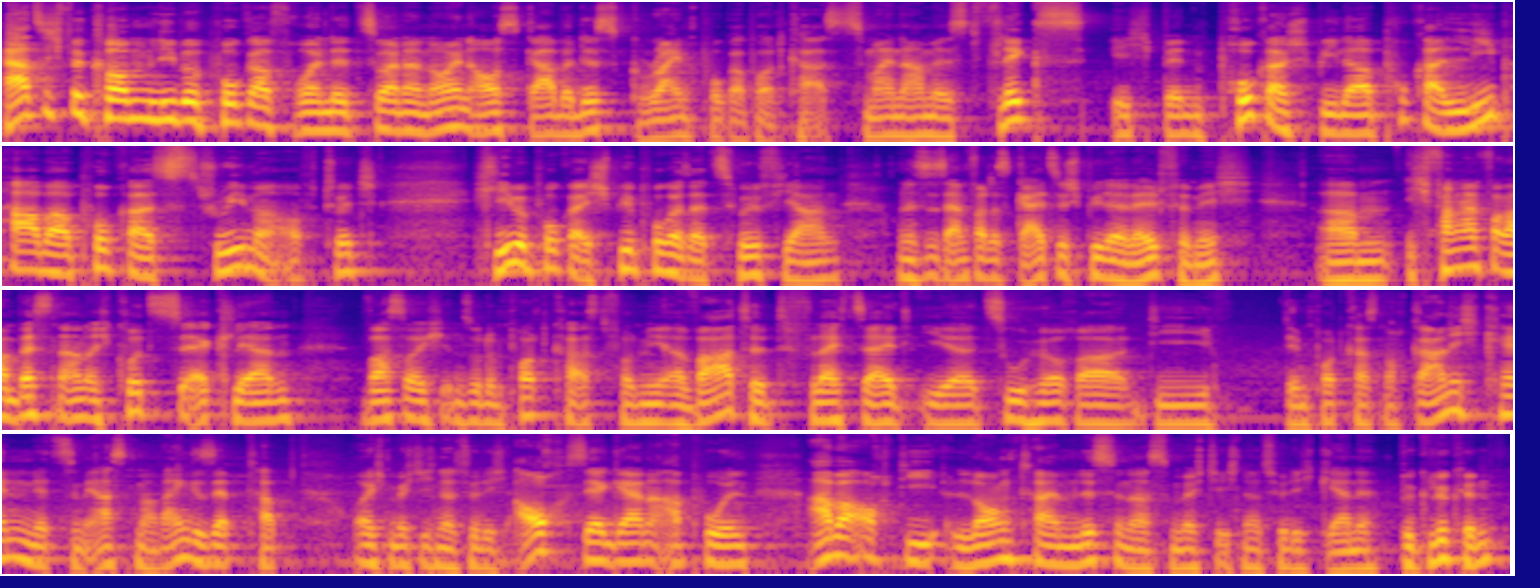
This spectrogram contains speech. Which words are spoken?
Herzlich willkommen, liebe Pokerfreunde, zu einer neuen Ausgabe des Grind Poker Podcasts. Mein Name ist Flix, ich bin Pokerspieler, Pokerliebhaber, Pokerstreamer auf Twitch. Ich liebe Poker, ich spiele Poker seit zwölf Jahren und es ist einfach das geilste Spiel der Welt für mich. Ähm, ich fange einfach am besten an, euch kurz zu erklären, was euch in so einem Podcast von mir erwartet. Vielleicht seid ihr Zuhörer, die den Podcast noch gar nicht kennen, jetzt zum ersten Mal reingeseppt habt, euch möchte ich natürlich auch sehr gerne abholen, aber auch die Longtime Listeners möchte ich natürlich gerne beglücken.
